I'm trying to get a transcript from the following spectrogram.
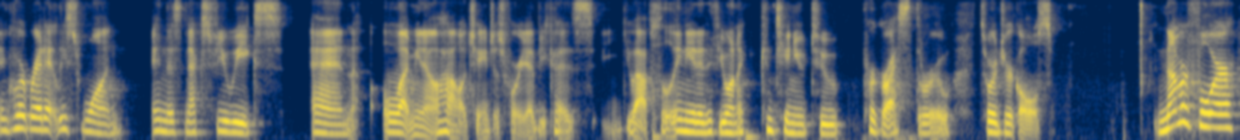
incorporate at least one in this next few weeks and let me know how it changes for you because you absolutely need it if you want to continue to progress through towards your goals. Number four,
